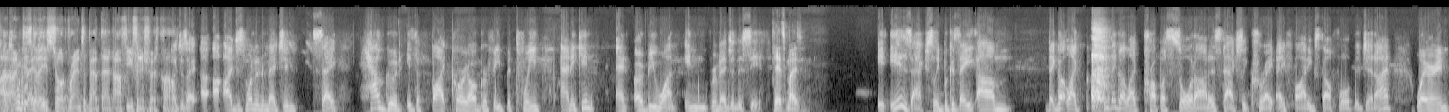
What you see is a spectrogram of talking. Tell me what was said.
I, just I'm just going to mention, short rant about that after you finish first, Kyle. I just say, I, I- I just wanted to mention, say, how good is the fight choreography between Anakin and Obi Wan in Revenge of the Sith? yeah, it's amazing. It is actually because they um they got like I think they got like proper sword artists to actually create a fighting style for the Jedi, wherein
